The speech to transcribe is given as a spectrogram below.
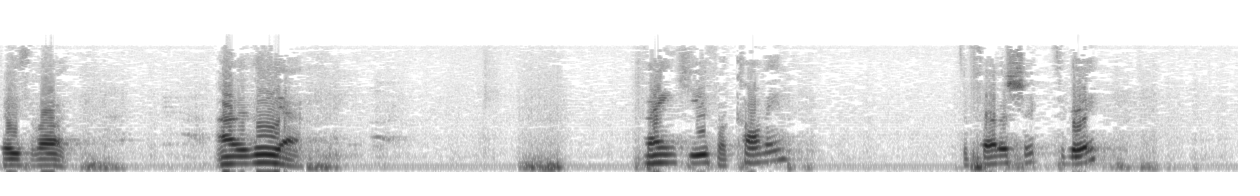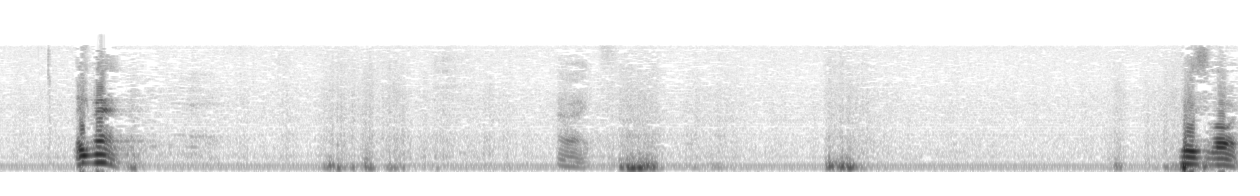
Praise the Lord. Hallelujah. Thank you for coming to fellowship today. Amen. Praise Lord.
